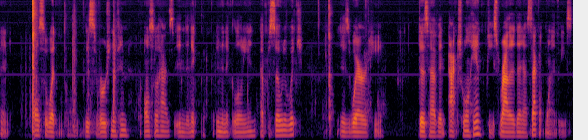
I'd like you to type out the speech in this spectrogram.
And also what this version of him also has in the Nick in the Nickelodeon episode of which is where he does have an actual handpiece rather than a second one of these.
